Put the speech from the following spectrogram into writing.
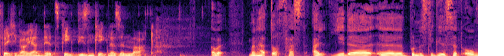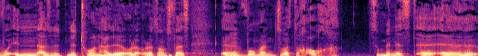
welche Variante jetzt gegen diesen Gegner Sinn macht. Aber man hat doch fast all, jeder äh, Bundesligist hat irgendwo innen, also eine, eine Turnhalle oder, oder sonst was, äh, mhm. wo man sowas doch auch zumindest äh, äh,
